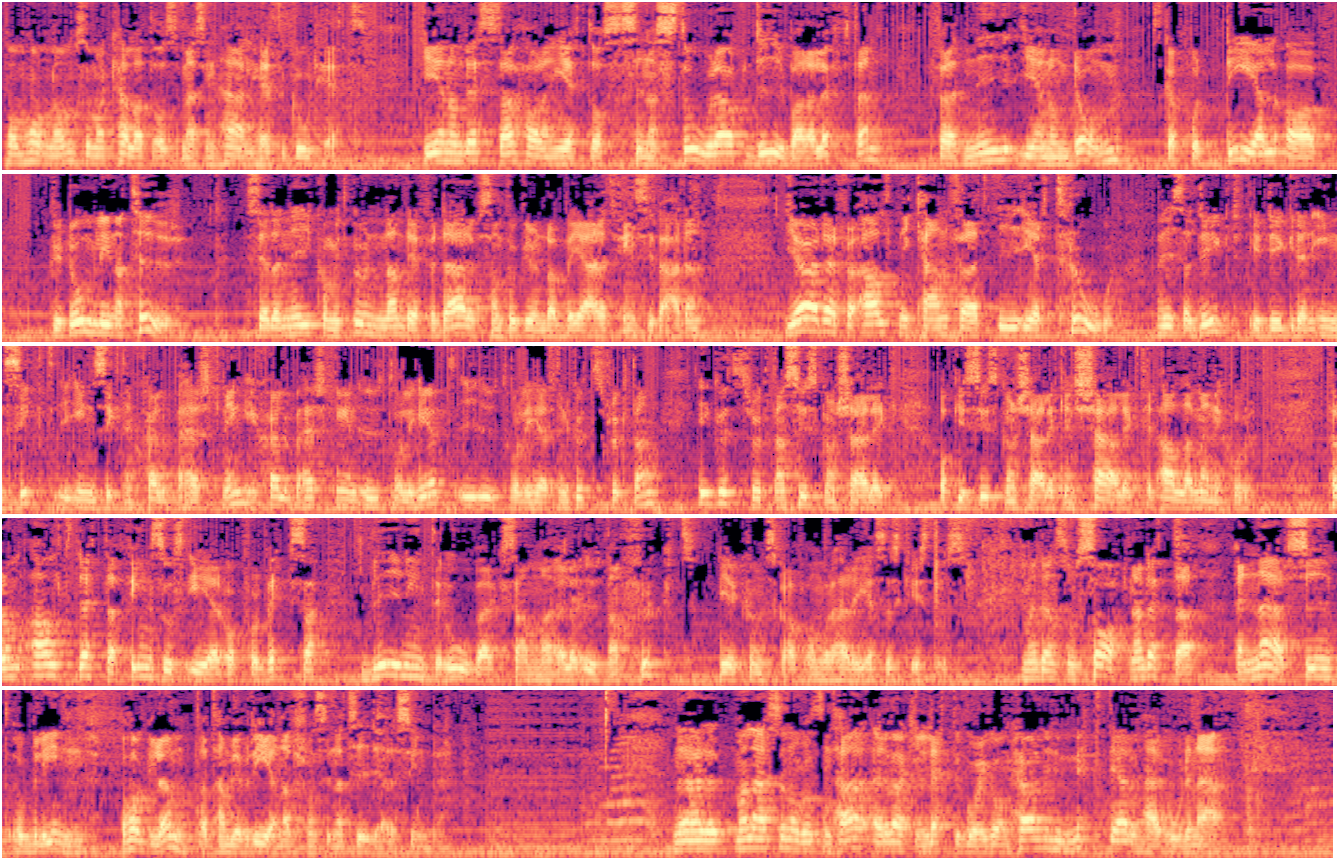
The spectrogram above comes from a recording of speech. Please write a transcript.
om honom som har kallat oss med sin härlighet och godhet. Genom dessa har han gett oss sina stora och dyrbara löften för att ni genom dem ska få del av gudomlig natur sedan ni kommit undan det fördärv som på grund av begäret finns i världen. Gör därför allt ni kan för att i er tro visa dygd, i dygden insikt, i insikten självbehärskning, i självbehärskningen uthållighet, i uthålligheten gudsfruktan, i gudsfruktan syskonkärlek och i syskonkärleken kärlek till alla människor. För om allt detta finns hos er och får växa, blir ni inte overksamma eller utan frukt i er kunskap om vår Herre Jesus Kristus. Men den som saknar detta är närsynt och blind och har glömt att han blev renad från sina tidigare synder. När man läser något sånt här är det verkligen lätt att gå igång. Hör ni hur mäktiga de här orden är?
